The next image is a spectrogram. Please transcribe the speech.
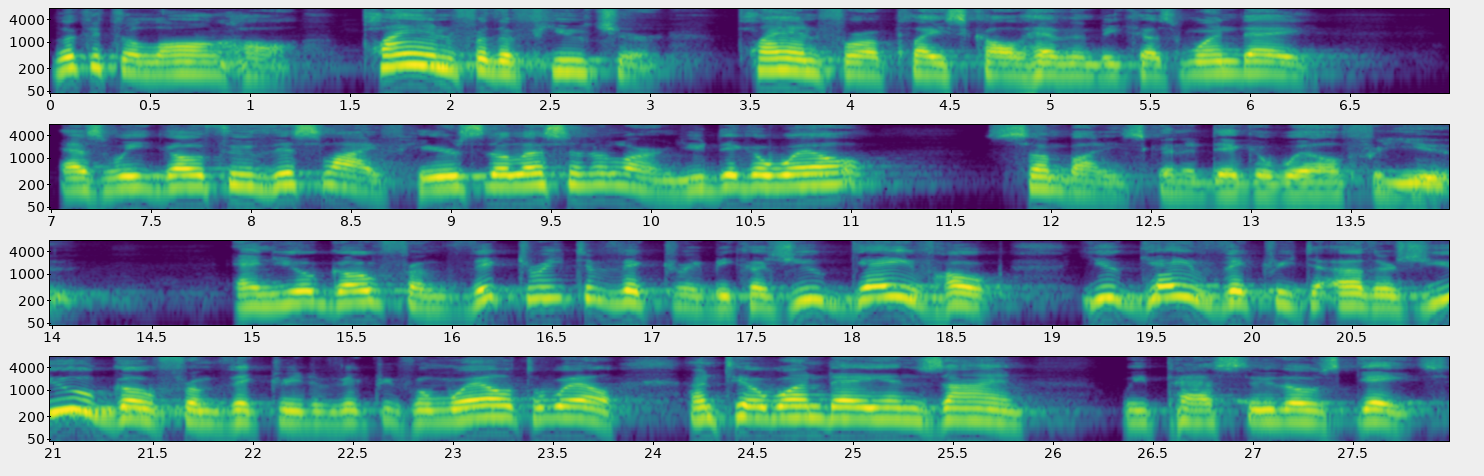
Look at the long haul. Plan for the future. Plan for a place called heaven because one day, as we go through this life, here's the lesson to learn. You dig a well, somebody's going to dig a well for you and you'll go from victory to victory because you gave hope. You gave victory to others. You'll go from victory to victory, from well to well, until one day in Zion we pass through those gates.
